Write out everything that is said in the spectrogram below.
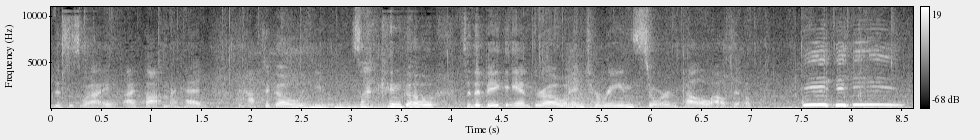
this is what I, I thought in my head. I have to go with you so I can go to the big anthro and terrain store in Palo Alto.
